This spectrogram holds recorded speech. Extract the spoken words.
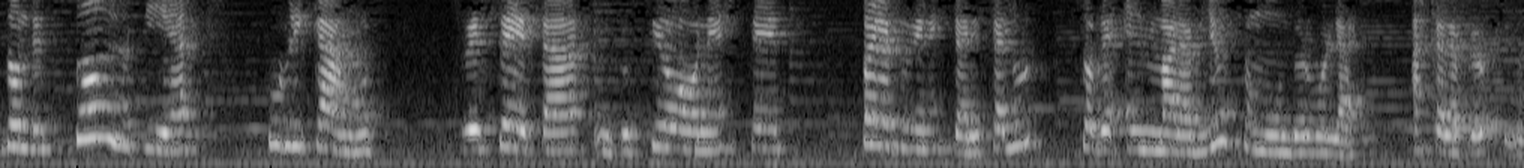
donde todos los días publicamos recetas, infusiones, té para tu bienestar y salud sobre el maravilloso mundo herbolario. Hasta la próxima.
